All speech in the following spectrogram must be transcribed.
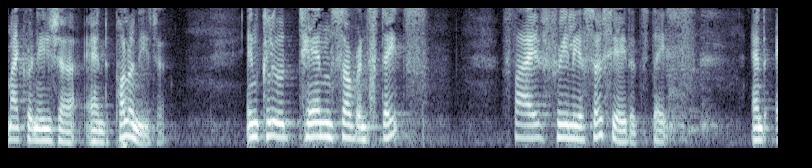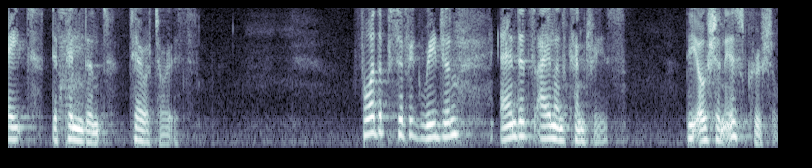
Micronesia, and Polynesia include 10 sovereign states, five freely associated states, and eight dependent territories. For the Pacific region and its island countries, the ocean is crucial.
